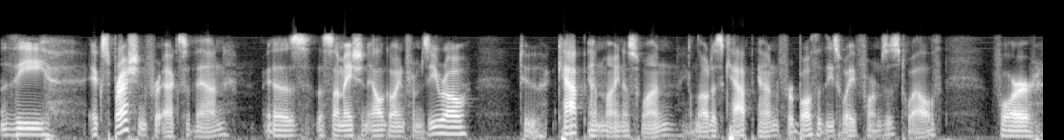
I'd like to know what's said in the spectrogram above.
the expression for x of n is the summation L going from 0 to cap n minus 1. You'll notice cap n for both of these waveforms is 12. For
